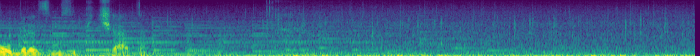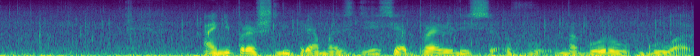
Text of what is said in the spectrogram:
образом запечатан. Они прошли прямо здесь и отправились в, на гору Гулаг.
